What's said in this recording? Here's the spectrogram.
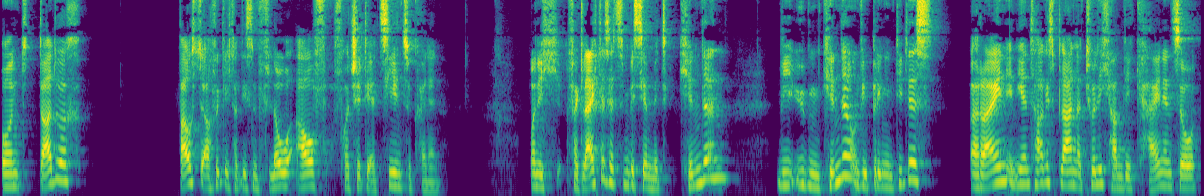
Und dadurch baust du auch wirklich dann diesen Flow auf, Fortschritte erzielen zu können. Und ich vergleiche das jetzt ein bisschen mit Kindern. Wie üben Kinder und wie bringen die das rein in ihren Tagesplan? Natürlich haben die keinen so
